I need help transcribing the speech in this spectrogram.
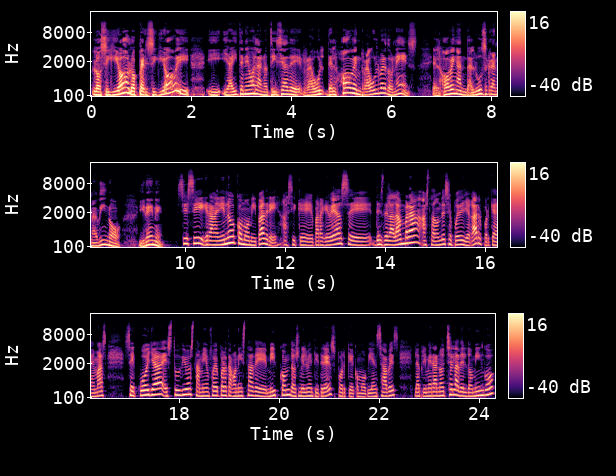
lo siguió lo persiguió y, y, ahí tenemos la noticia de Raúl, del joven Raúl Verdonés, el joven andaluz granadino, Irene. Sí, sí, granadino como mi padre. Así que para que veas eh, desde la Alhambra hasta dónde se puede llegar, porque además Sequoia Studios también fue protagonista de MIPCOM 2023, porque como bien sabes, la primera noche, la del domingo,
